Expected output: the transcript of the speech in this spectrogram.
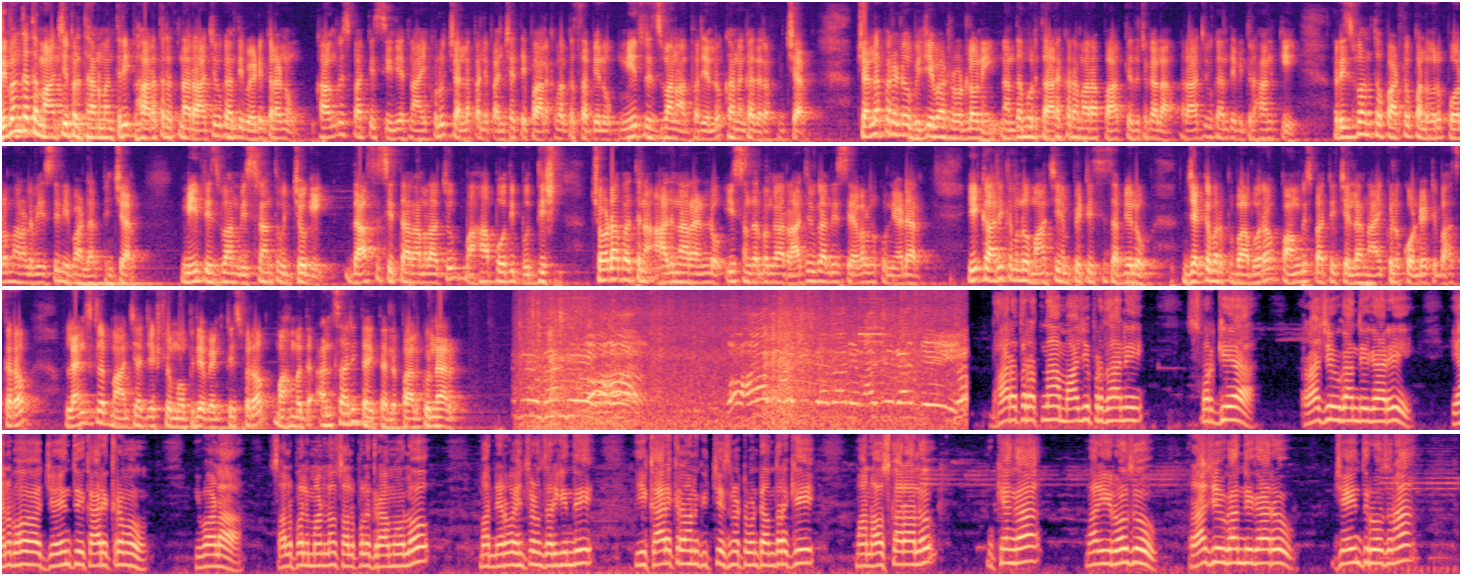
దివంగత మాజీ ప్రధానమంత్రి భారతరత్న రాజీవ్ గాంధీ వేడుకలను కాంగ్రెస్ పార్టీ సీనియర్ నాయకులు చల్లపల్లి పంచాయతీ పాలకవర్గ సభ్యులు మీర్ రిజ్వాన్ ఆధ్వర్యంలో ఘనంగా నిర్వహించారు. చల్లపల్లిలో విజయవాడ రోడ్లోని నందమూరి తారక రామారావు పార్క్ ఎదుట గల రాజీవ్ గాంధీ విగ్రహానికి రిజ్వాన్తో పాటు పలువురు పూలమాలలు వేసి నివాళులర్పించారు. మీర్ రిజ్వాన్ విశ్రాంతి ఉద్యోగి దాసి సీతారామరాజు మహాబోధి బుద్ధిస్ట్ చోడాబత్తిన ఆదినారాయణలో ఈ సందర్భంగా రాజీవ్ గాంధీ సేవలను కొనియాడారు. ఈ కార్యక్రమంలో మాజీ ఎంపీటీసీ సభ్యులు జగ్గవరపు బాబురావు కాంగ్రెస్ పార్టీ జిల్లా నాయకులు కొండెట్టి భాస్కర్రావు లయన్స్ క్లబ్ మాజీ అధ్యక్షులు మోపిదే వెంకటేశ్వరరావు మహమ్మద్ అన్సారీ తదితరులు పాల్గొన్నారు. రాజీవ్ గాంధీ భారతరత్న మాజీ ప్రధాని స్వర్గీయ రాజీవ్ గాంధీ గారి ఎనభవ జయంతి కార్యక్రమం ఇవాళ సలపల్లి మండలం సలపల్లి గ్రామంలో మరి నిర్వహించడం జరిగింది. ఈ కార్యక్రమానికి ఇచ్చేసినటువంటి అందరికీ మా నమస్కారాలు. ముఖ్యంగా మరి ఈరోజు రాజీవ్ గాంధీ గారు జయంతి రోజున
